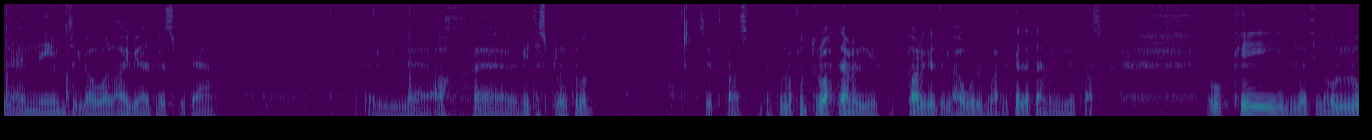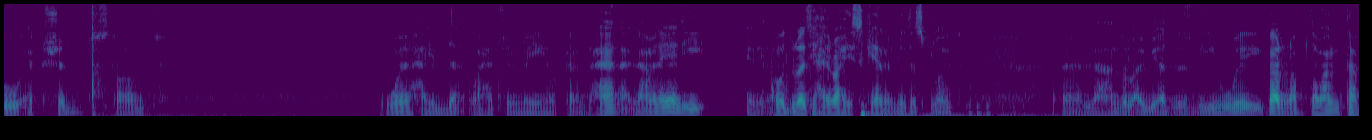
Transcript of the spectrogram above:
ال names اللي هو ال IP address بتاع الأخ Metasploitable. save task. انت المفروض تروح تعمل ال target الأول وبعد كده تعمل new task okay دلوقتي نقول له اكشن start وهيبدأ واحد في المية والكلام ده. ه- العملية دي يعني هو دلوقتي هيروح ي scan ال Metasploit آه، اللي عنده ال IP address دي ويجرب. طبعا انت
